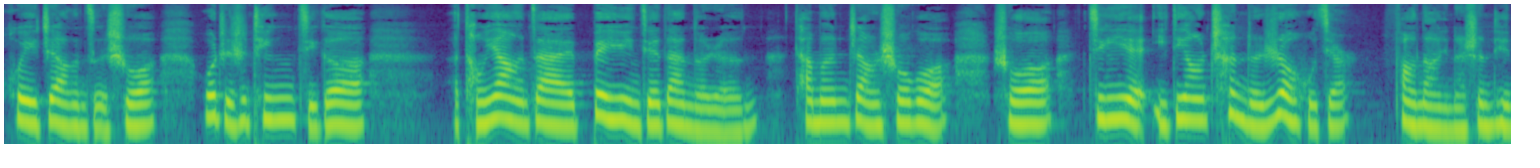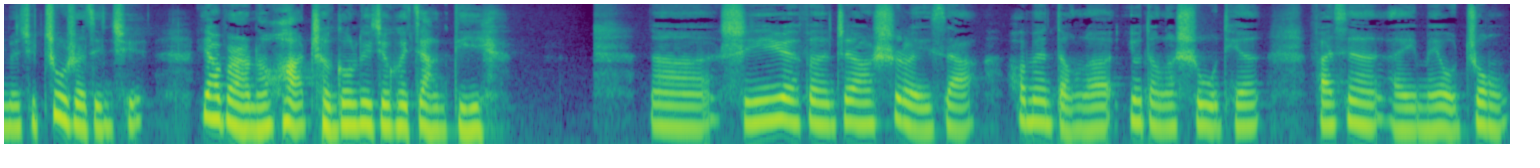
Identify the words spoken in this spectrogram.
会这样子说，我只是听几个。同样在备孕阶段的人，他们这样说过：说精液一定要趁着热乎劲儿放到你的身体里面去注射进去，要不然的话成功率就会降低。那十一月份这样试了一下，后面等了又等了十五天，发现哎没有中，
